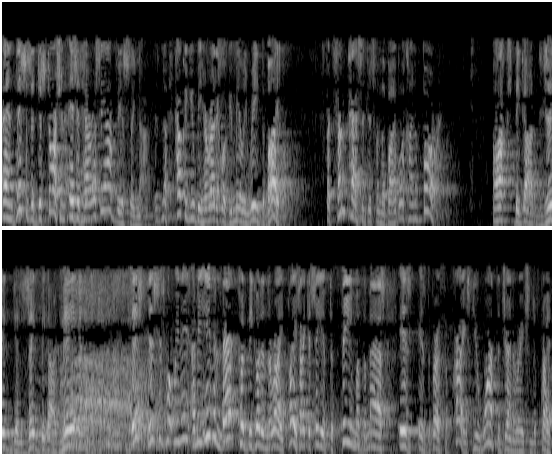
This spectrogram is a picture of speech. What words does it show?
And this is a distortion. Is it heresy? Obviously not. No, how could you be heretical if you merely read the Bible? But some passages from the Bible are kind of boring. Ox begot Zig, and Zig begot Mig. And this, this is what we need. I mean, even that could be good in the right place. I could see if the theme of the Mass is, is the birth of Christ. You want the generations of Christ.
